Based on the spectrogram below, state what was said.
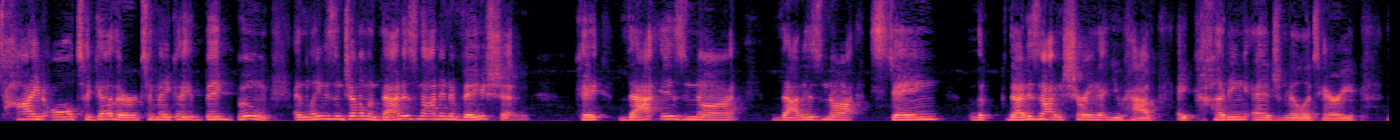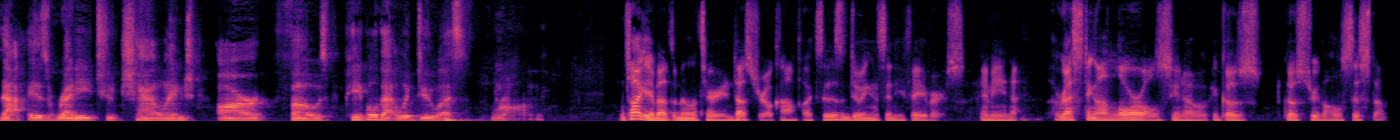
tied all together to make a big boom. And ladies and gentlemen, that is not innovation. Okay? That is not that is not staying the, that is not ensuring that you have a cutting edge military that is ready to challenge our foes, people that would do us wrong. I'm talking about the military industrial complex. It isn't doing us any favors. I mean, resting on laurels, you know, it goes goes through the whole system.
